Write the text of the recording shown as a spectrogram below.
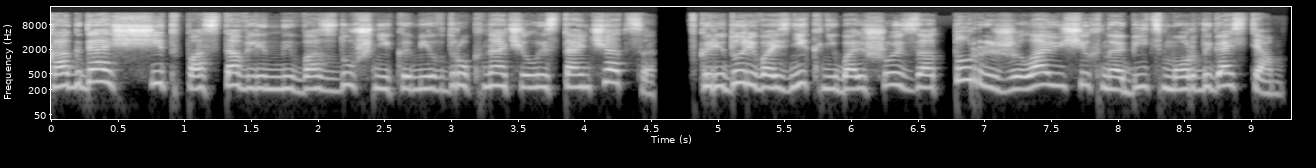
Когда щит, поставленный воздушниками, вдруг начал истончаться, в коридоре возник небольшой затор из желающих набить морды гостям.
